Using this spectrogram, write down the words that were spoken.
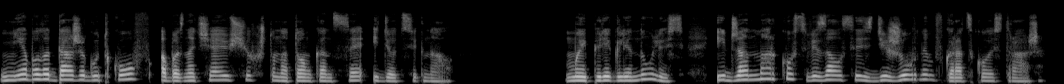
Не было даже гудков, обозначающих, что на том конце идет сигнал. Мы переглянулись, и Джан Марко связался с дежурным в городской страже.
